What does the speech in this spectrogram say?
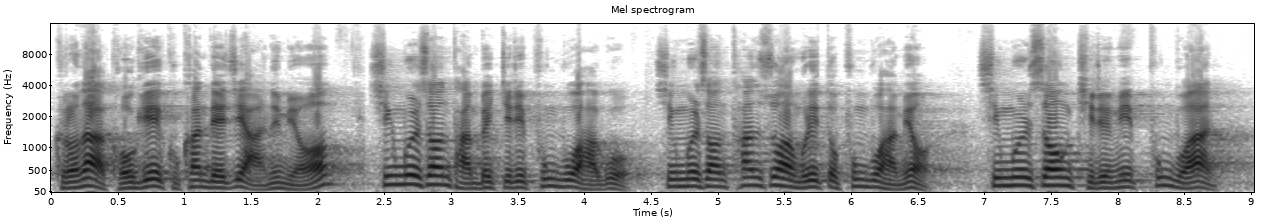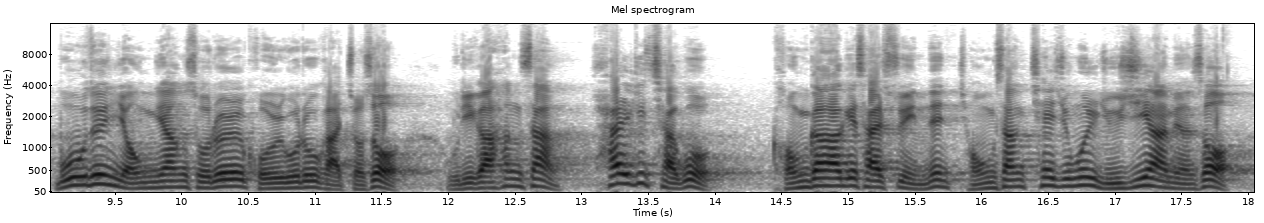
그러나 거기에 국한되지 않으며 식물성 단백질이 풍부하고 식물성 탄수화물이 또 풍부하며 식물성 기름이 풍부한 모든 영양소를 골고루 갖춰서 우리가 항상 활기차고 건강하게 살 수 있는 정상 체중을 유지하면서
